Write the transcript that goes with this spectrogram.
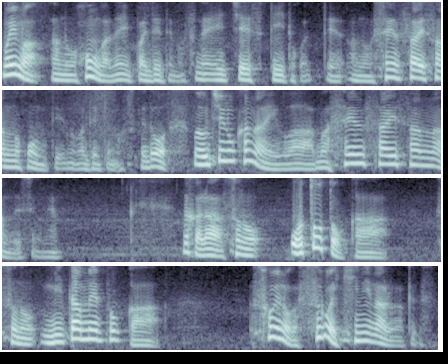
まあ、今あの本がねいっぱい出てますね HSP とかってあの繊細さんの本っていうのが出てますけど、まあ、うちの家内は、まあ、繊細さんなんですよね。だからその音とかその見た目とかそういうのがすごい気になるわけです。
